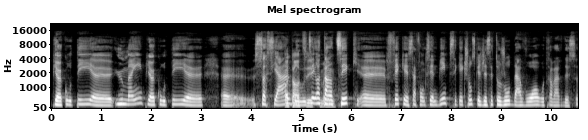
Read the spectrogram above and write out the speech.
puis un côté euh, humain, puis un côté euh, euh, social, authentique, ou, authentique euh, fait que ça fonctionne bien. Puis c'est quelque chose que j'essaie toujours d'avoir au travers de ça.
